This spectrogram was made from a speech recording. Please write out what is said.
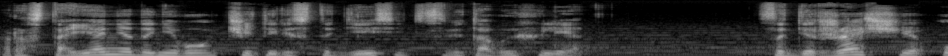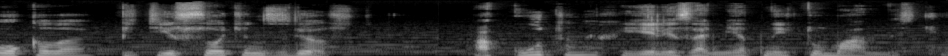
расстояние до него 410 световых лет, содержащее около пяти сотен звезд, окутанных еле заметной туманностью.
